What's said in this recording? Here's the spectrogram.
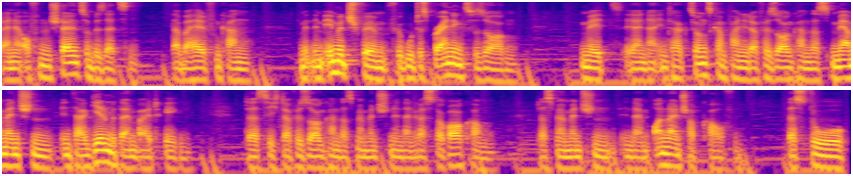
deine offenen Stellen zu besetzen, dabei helfen kann, mit einem Imagefilm für gutes Branding zu sorgen, mit einer Interaktionskampagne dafür sorgen kann, dass mehr Menschen interagieren mit deinen Beiträgen, dass ich dafür sorgen kann, dass mehr Menschen in dein Restaurant kommen, dass mehr Menschen in deinem Online-Shop kaufen, dass du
